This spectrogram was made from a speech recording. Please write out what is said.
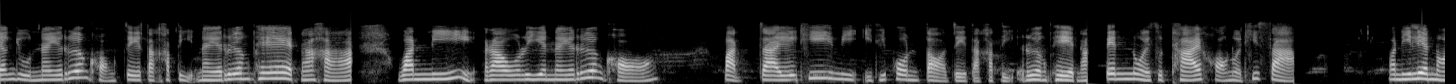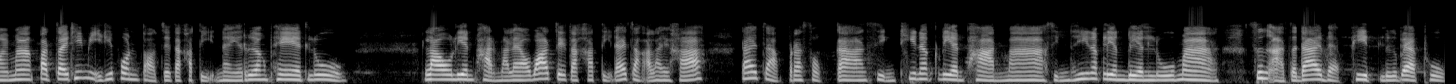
ยังอยู่ในเรื่องของเจตคติในเรื่องเพศนะคะ วันนี้เราเรียนในเรื่องของปัจจัยที่มีอิทธิพลต่อเจตคติเรื่องเพศนะ เป็นหน่วยสุดท้ายของหน่วยที่ 3 วันนี้เรียนน้อยมาก ปัจจัยที่มีอิทธิพลต่อเจตคติในเรื่องเพศลูก เราเรียนผ่านมาแล้วว่าเจตคติได้จากอะไรคะ ได้จากประสบการณ์สิ่งที่นักเรียนผ่านมา สิ่งที่นักเรียนเรียนรู้มา ซึ่งอาจจะได้แบบผิดหรือแบบถูก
